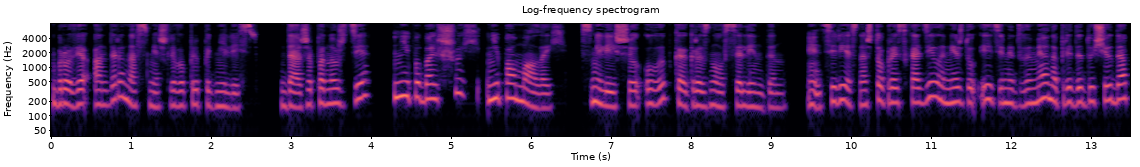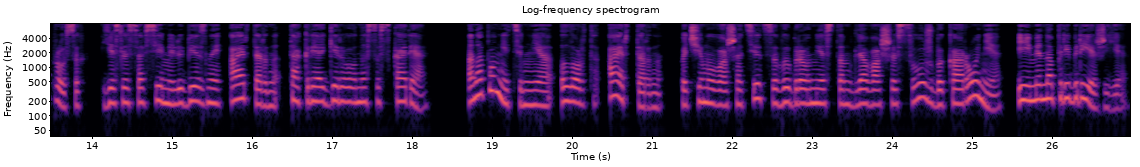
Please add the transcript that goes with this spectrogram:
Брови Андера насмешливо приподнялись. «Даже по нужде? Ни по большой, ни по малой», с милейшей улыбкой огрызнулся Линден. Интересно, что происходило между этими двумя на предыдущих допросах, если со всеми любезный Айрторн так реагировал на соскаря. А напомните мне, лорд Айрторн, почему ваш отец выбрал местом для вашей службы Короне именно прибрежье?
